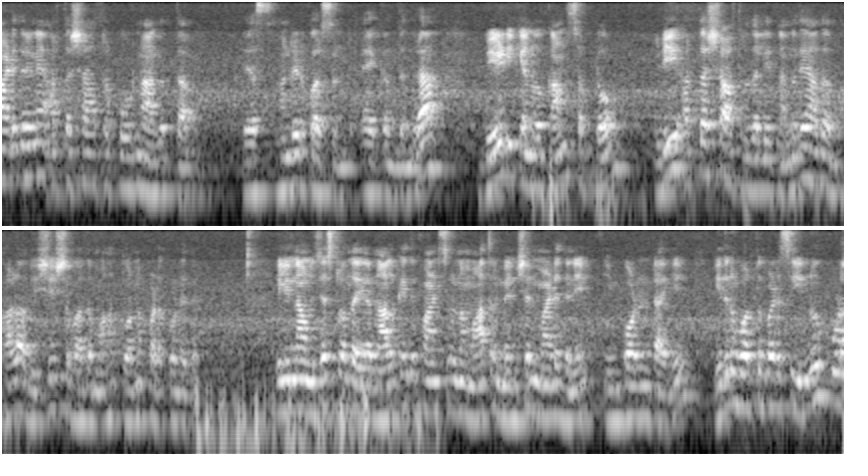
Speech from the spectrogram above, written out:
ಮಾಡಿದ್ರೇ ಅರ್ಥಶಾಸ್ತ್ರ ಪೂರ್ಣ ಆಗುತ್ತಾ? ಎಸ್ ಹಂಡ್ರೆಡ್ ಪರ್ಸೆಂಟ್ ಯಾಕಂತಂದ್ರೆ ಬೇಡಿಕೆ ಅನ್ನೋ ಕಾನ್ಸೆಪ್ಟು ಇಡೀ ಅರ್ಥಶಾಸ್ತ್ರದಲ್ಲಿ ತನ್ನದೇ ಆದ ಬಹಳ ವಿಶೇಷವಾದ ಮಹತ್ವವನ್ನು ಪಡ್ಕೊಂಡಿದೆ. ಇಲ್ಲಿ ನಾನು ಜಸ್ಟ್ ಒಂದು ನಾಲ್ಕೈದು ಪಾಯಿಂಟ್ಸ್ಗಳನ್ನ ಮಾತ್ರ ಮೆನ್ಷನ್ ಮಾಡಿದ್ದೀನಿ. ಇಂಪಾರ್ಟೆಂಟ್ ಆಗಿ ಇದನ್ನು ಹೊರತುಪಡಿಸಿ ಇನ್ನೂ ಕೂಡ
